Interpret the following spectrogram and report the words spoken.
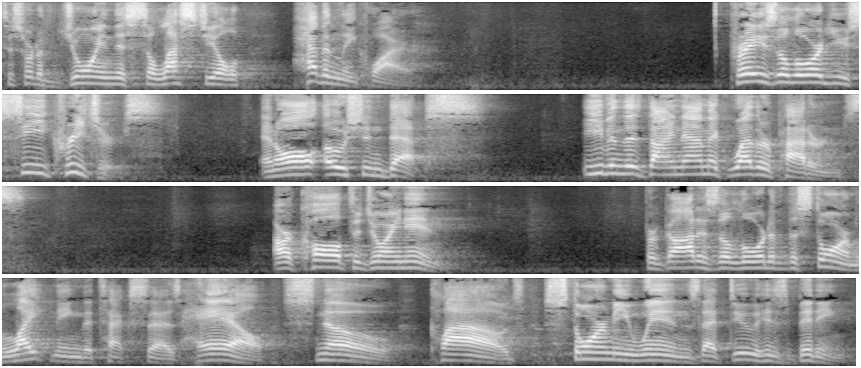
to sort of join this celestial heavenly choir. Praise the Lord, you sea creatures and all ocean depths, even the dynamic weather patterns are called to join in. For God is the Lord of the storm. Lightning, the text says, hail, snow, clouds, stormy winds that do his bidding.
